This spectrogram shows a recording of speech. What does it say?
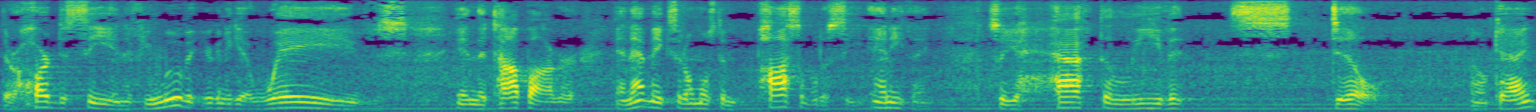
they're hard to see, and if you move it, you're going to get waves in the top agar, and that makes it almost impossible to see anything. So you have to leave it still. Okay?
